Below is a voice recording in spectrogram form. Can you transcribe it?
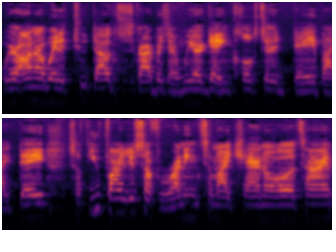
we're on our way to 2,000 subscribers and we are getting closer day by day. So if you find yourself running to my channel all the time,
